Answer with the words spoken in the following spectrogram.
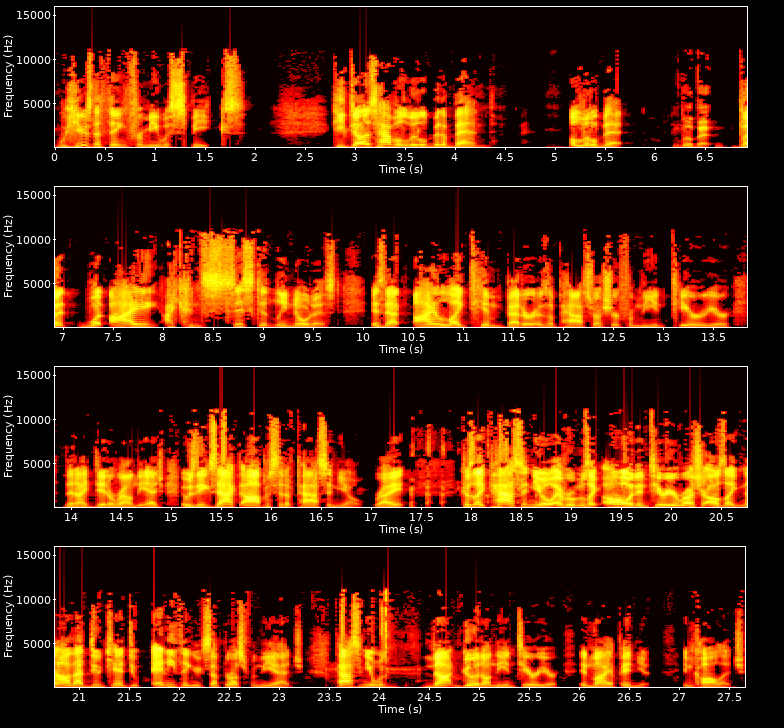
Well, here's the thing for me with Speaks. He does have a little bit of bend, a little bit A little bit. but what I I consistently noticed is that I liked him better as a pass rusher from the interior than I did around the edge. It was the exact opposite of Kpassagnon, right? Because like Kpassagnon, everyone was like, "Oh, an interior rusher." I was like, "Nah, that dude can't do anything except rush from the edge." Kpassagnon was not good on the interior, in my opinion, in college,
